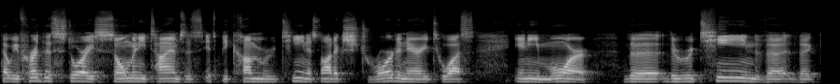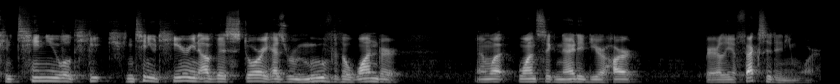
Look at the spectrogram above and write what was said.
That we've heard this story so many times, it's, it's become routine. It's not extraordinary to us anymore the, the routine, the, the continual, he, continued hearing of this story has removed the wonder, and what once ignited your heart barely affects it anymore.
